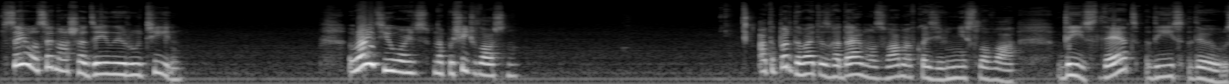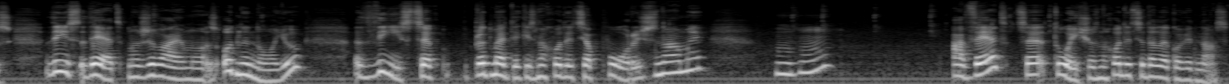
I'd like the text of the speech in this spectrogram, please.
Все, оце наша daily routine. Write yours, напишіть власну. А тепер давайте згадаємо з вами вказівні слова. This, that, these, those. This, that ми вживаємо з одниною. These – це предмет, який знаходиться поруч з нами. Угу. А that – це той, що знаходиться далеко від нас.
